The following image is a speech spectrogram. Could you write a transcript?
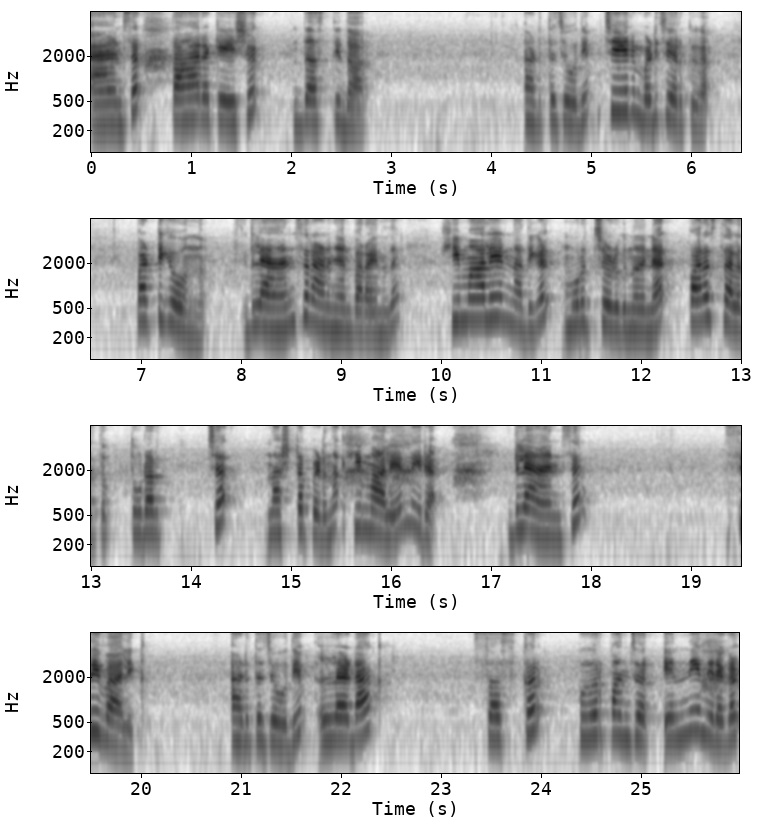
ആൻസർ താരകേശ്വർ ദസ്തിദാർ. അടുത്ത ചോദ്യം ചേരുംപടി ചേർക്കുക. പട്ടിക ഒന്ന്. ഇതിൽ ആൻസറാണ് ഞാൻ പറയുന്നത്. ഹിമാലയൻ നദികൾ മുറിച്ചൊഴുകുന്നതിനാൽ പല സ്ഥലത്തും തുടർച്ച നഷ്ടപ്പെടുന്ന ഹിമാലയൻ നിര. ഇതിലെ ആൻസർ സിവാലിക്. അടുത്ത ചോദ്യം ലഡാക്ക് സസ്കർ പീർ പഞ്ചർ എന്നീ നിരകൾ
